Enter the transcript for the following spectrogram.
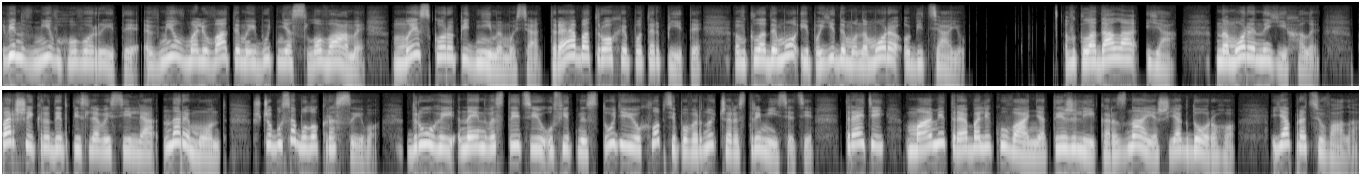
Він вмів говорити, вмів малювати майбутнє словами. Ми скоро піднімемося, треба трохи потерпіти. Вкладемо і поїдемо на море, обіцяю. Вкладала я. На море не їхали. Перший кредит після весілля на ремонт, щоб усе було красиво. Другий на інвестицію у фітнес-студію хлопці повернуть через три місяці. Третій мамі треба лікування. Ти ж лікар, знаєш, як дорого. Я працювала,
